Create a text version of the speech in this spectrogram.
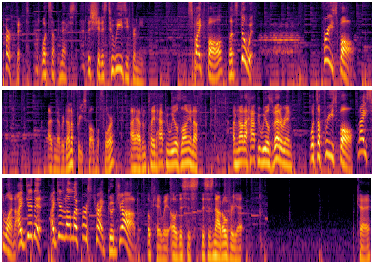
Perfect. What's up next? This shit is too easy for me. Spike fall. Let's do it. Freeze fall. I've never done a freeze fall before. I haven't played Happy Wheels long enough. I'm not a Happy Wheels veteran. What's a freeze fall? Nice one. I did it. I did it on my first try. Good job. Okay, wait. Oh, this is this is not over yet. Okay.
